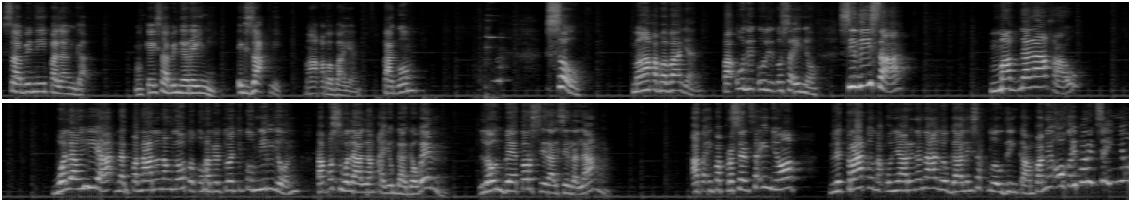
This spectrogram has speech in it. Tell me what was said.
Sabi ni Palangga. Okay, sabi ni Rainy. Exactly, mga kababayan. Tagom? So, mga kababayan, paulit-ulit ko sa inyo. Si Lisa, magnanakaw, walang hiya, nagpanalo ng loto, 222 million, tapos wala lang kayong gagawin. Loan better, sila-sila lang. At ang ipapresent sa inyo, litrato na kunyari nanalo galing sa clothing company, okay pa rin sa inyo.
